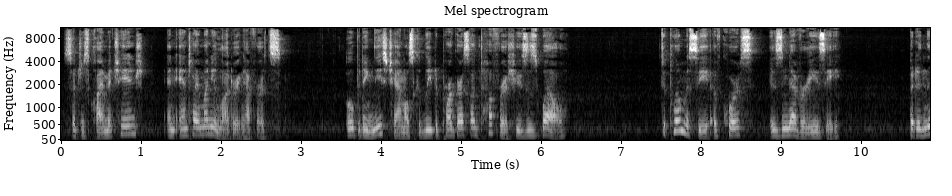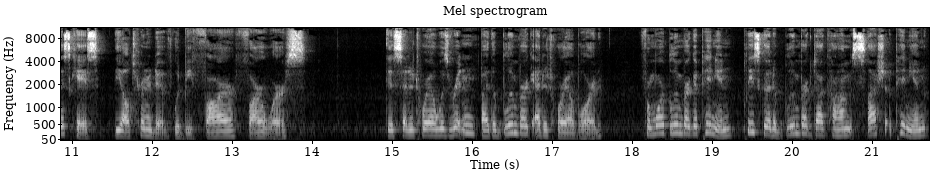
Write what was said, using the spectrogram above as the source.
such as climate change and anti money laundering efforts. Opening these channels could lead to progress on tougher issues as well. Diplomacy, of course, is never easy. But in this case, the alternative would be far, far worse. This editorial was written by the Bloomberg editorial board. For more Bloomberg opinion, please go to bloomberg.com/opinion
